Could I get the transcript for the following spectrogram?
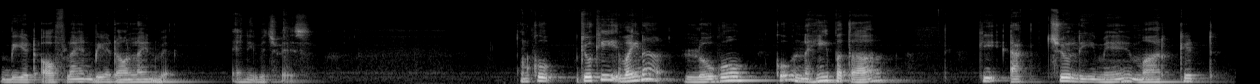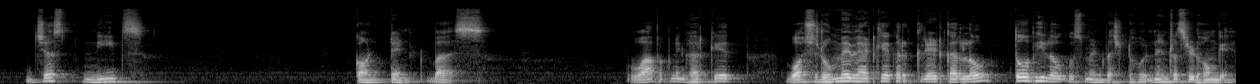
be it offline be it online any which ways उनको, क्योंकि वही ना, लोगों को नहीं पता कि एक्चुअली में मार्केट जस्ट नीड्स कंटेंट बस। वो आप अपने घर के वॉशरूम में बैठ के अगर क्रिएट कर लो तो भी लोग उसमें इंटरेस्टेड हो इंटरेस्टेड होंगे।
